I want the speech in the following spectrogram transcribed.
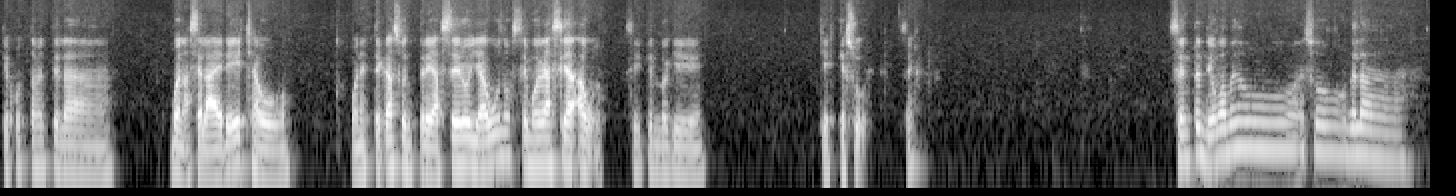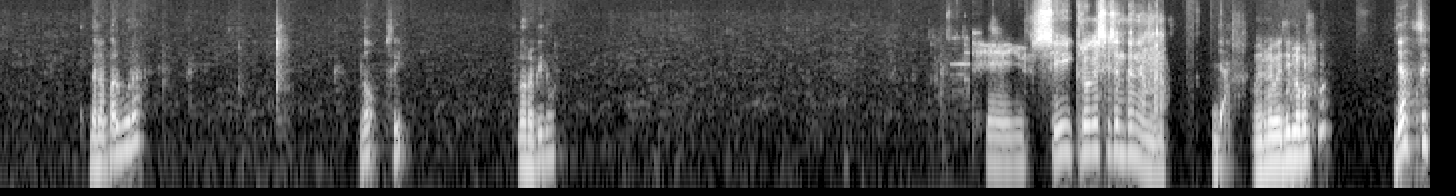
Que justamente la, bueno, hacia la derecha o, o en este caso entre A0 y A1 se mueve hacia A1. ¿Sí? que es lo que, que, que sube. ¿sí? ¿Se entendió más o menos eso de la de las válvulas? No, sí. Lo repito. Eh, sí, creo que sí se entendió al menos. Ya. ¿Puedes repetirlo, por favor? Ya, sí.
